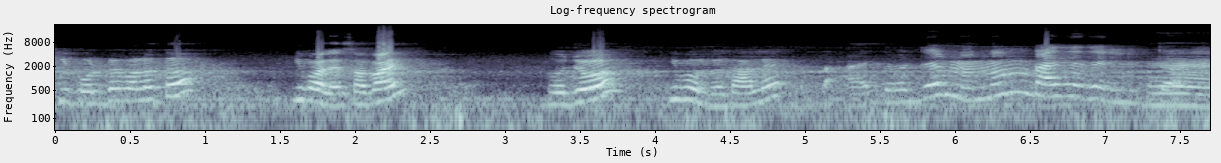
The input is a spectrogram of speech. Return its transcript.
কি বলবে বলো তো? কি বলে সবাই? তোজো কি বলবে তাহলে? হ্যাঁ।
